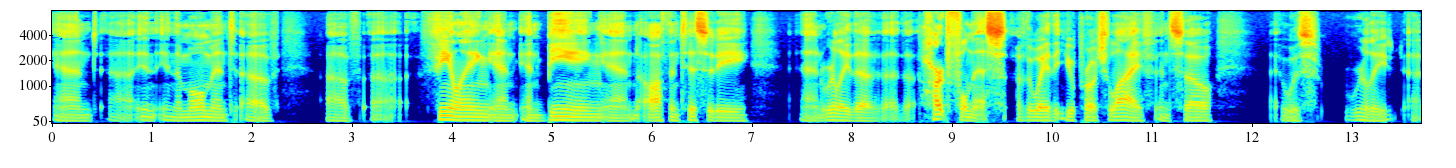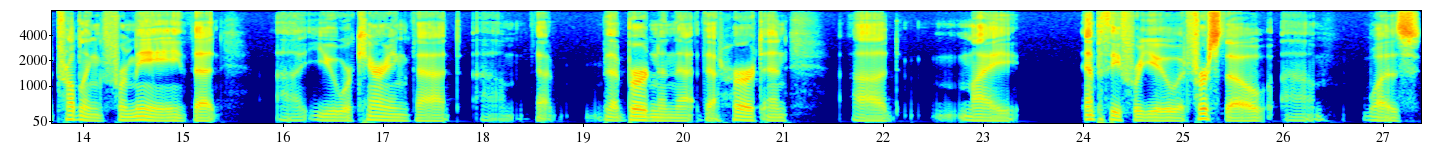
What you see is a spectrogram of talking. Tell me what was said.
and uh, in in the moment of of uh, feeling and and being and authenticity and really the, the heartfulness of the way that you approach life. And so it was really uh, troubling for me that uh, you were carrying that um, that that burden and that that hurt. And uh, my empathy for you at first, though, um, was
